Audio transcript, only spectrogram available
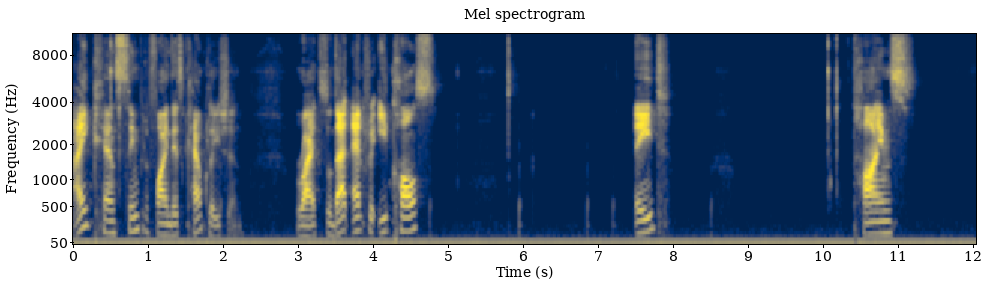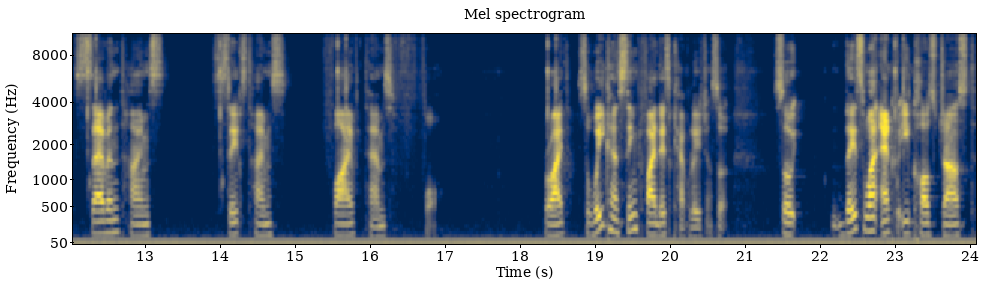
I can simplify this calculation, right? So that actually equals 8 times 7 times 6 times 5 times 4 right? So we can simplify this calculation. So so this one actually equals just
